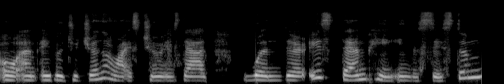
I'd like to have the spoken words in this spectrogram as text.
or I'm able to generalize to is that when there is damping in the system,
